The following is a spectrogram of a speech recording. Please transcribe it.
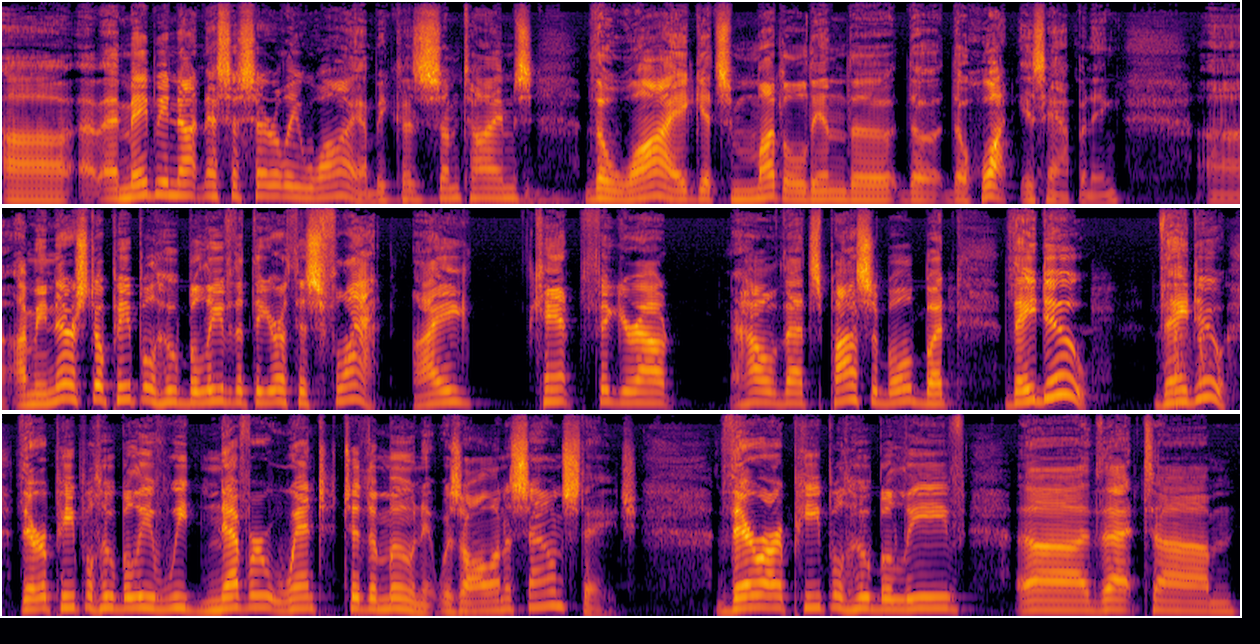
Uh, and maybe not necessarily why, because sometimes the why gets muddled in the, the, the what is happening. Uh, I mean, there are still people who believe that the earth is flat. I can't figure out how that's possible, but they do. They do. There are people who believe we never went to the moon, it was all on a soundstage. There are people who believe uh, that um,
